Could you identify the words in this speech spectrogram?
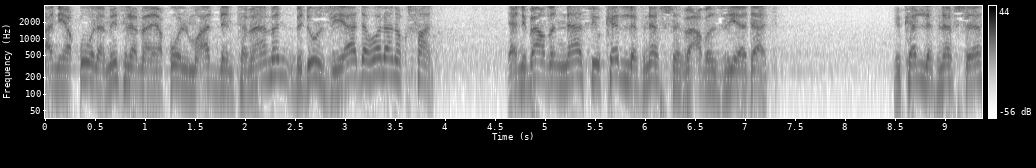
أن يقول مثل ما يقول المؤذن تماما بدون زيادة ولا نقصان. يعني بعض الناس يكلف نفسه بعض الزيادات. يكلف نفسه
